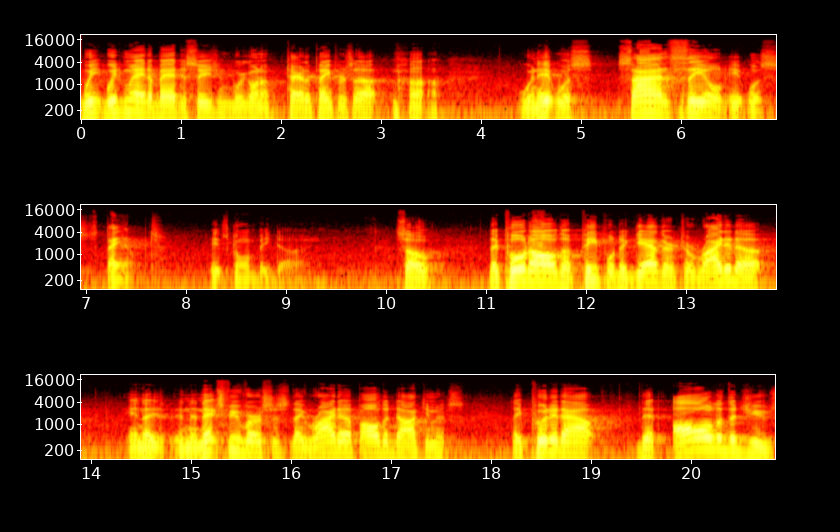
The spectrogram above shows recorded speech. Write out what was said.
we, we made a bad decision. We're going to tear the papers up. Uh-uh. when it was signed, sealed, it was stamped. It's going to be done. So they pulled all the people together to write it up. In, the in the next few verses, they write up all the documents. They put it out that all of the Jews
